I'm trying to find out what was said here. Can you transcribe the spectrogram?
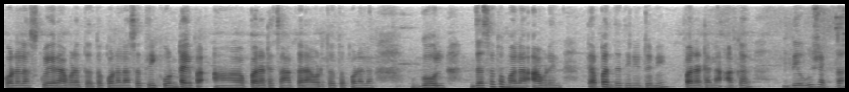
कोणाला स्क्वेअर आवडतं तर कोणाला असं त्रिकोण टाईप पराठ्याचा आकार आवडतं तर कोणाला गोल जसं तुम्हाला आवडेल त्या पद्धतीने तुम्ही पराठ्याला आकार देऊ शकता.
